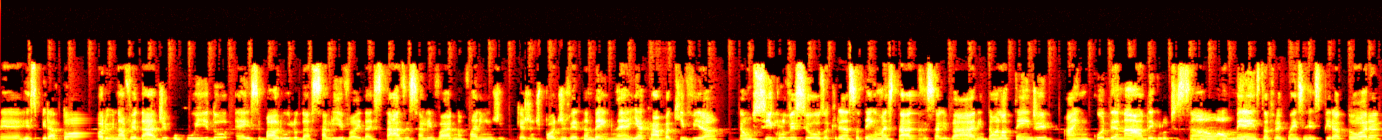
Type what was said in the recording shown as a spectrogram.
é, respiratório, e na verdade o ruído é esse barulho da saliva e da estase salivar na faringe, que a gente pode ver também, né? E acaba que vira é um ciclo vicioso. A criança tem uma estase salivar, então ela tende a incoordenar a deglutição, aumenta a frequência respiratória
